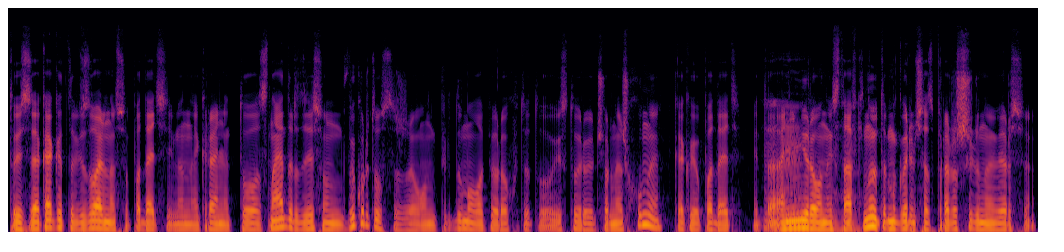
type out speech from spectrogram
То есть, а как это визуально все подать именно на экране, то Снайдер здесь он выкрутился же, он придумал, во-первых, вот эту историю черной шхуны, как ее подать. Это Мгм, анимированные мгм. ставки. Ну, это мы говорим сейчас про расширенную версию.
